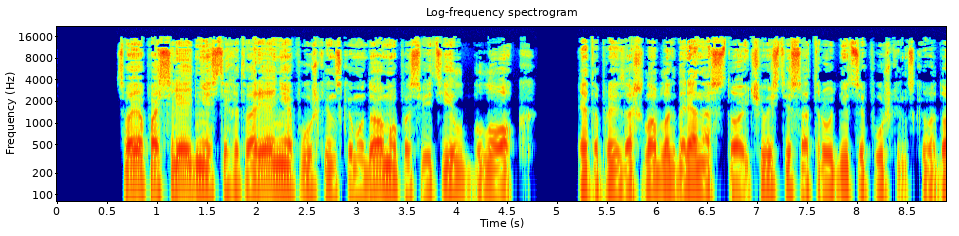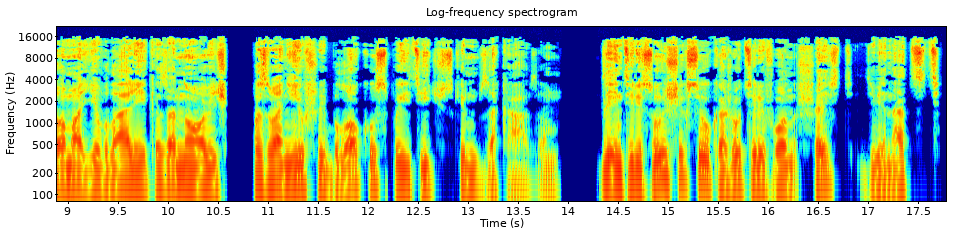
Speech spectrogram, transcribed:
Свое последнее стихотворение Пушкинскому дому посвятил Блок. Это произошло благодаря настойчивости сотрудницы Пушкинского дома Евлалии Казанович, позвонившей Блоку с поэтическим заказом. Для интересующихся укажу телефон 61200.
